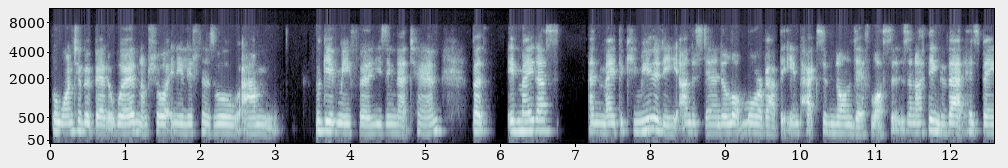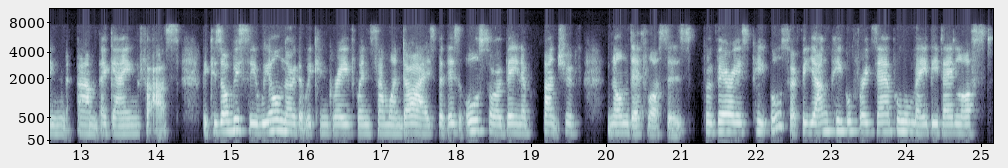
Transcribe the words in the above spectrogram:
for want of a better word, and I'm sure any listeners will um, forgive me for using that term, but it made us and made the community understand a lot more about the impacts of non-death losses. And I think that has been um, a gain for us because obviously we all know that we can grieve when someone dies, but there's also been a bunch of non-death losses for various people. So for young people, for example, maybe they lost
